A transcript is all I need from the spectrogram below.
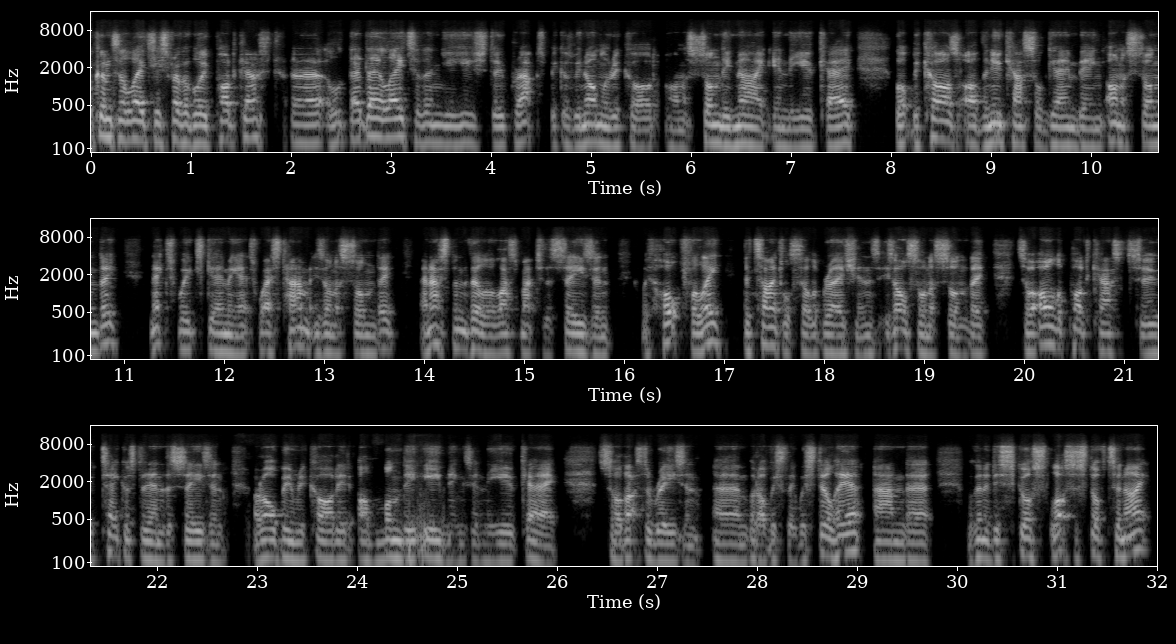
Welcome to the latest Forever Blue podcast. Uh, a day later than you used to, perhaps, because we normally record on a Sunday night in the UK. But because of the Newcastle game being on a Sunday, next week's game against West Ham is on a Sunday, and Aston Villa, last match of the season, with hopefully the title celebrations, is also on a Sunday. So all the podcasts to take us to the end of the season are all being recorded on Monday evenings in the UK. So that's the reason. Um, but obviously, we're still here and uh, we're going to discuss lots of stuff tonight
